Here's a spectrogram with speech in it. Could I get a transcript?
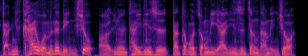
但你开我们的领袖啊，因为他一定是他当过总理啊，一定是政党领袖啊，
